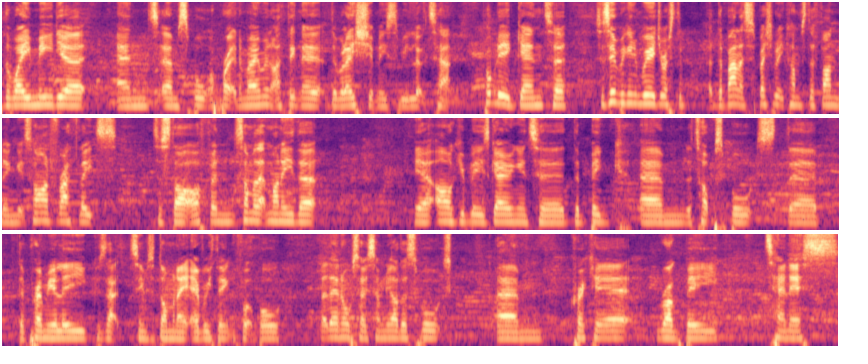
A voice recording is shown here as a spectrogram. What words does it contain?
the way media and um, sport operate at the moment, I think the, the relationship needs to be looked at probably again to, to see if we can readdress the, the balance, especially when it comes to funding. It's hard for athletes to start off, and some of that money that yeah, arguably is going into the big, um, the top sports, the the Premier League, because that seems to dominate everything, football. But then also some of the other sports, um, cricket, rugby, tennis.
